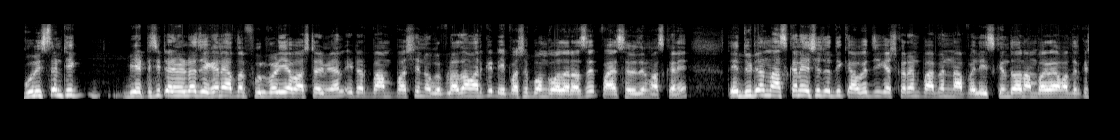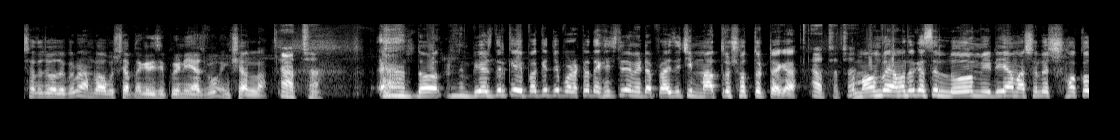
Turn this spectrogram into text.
গুলিস্তান ঠিক বিআরটিসি টার্মিনালটা যেখানে আপনার ফুলবাড়িয়া বাস টার্মিনাল এটার বাম পাশে নগর প্লাজা মার্কেট এই পাশে বঙ্গবাজার আছে পায়ের সার্ভিসের মাঝখানে। তো এই দুইটার মাঝখানে এসে যদি কাউকে জিজ্ঞেস করেন পাবেন না পাইলে স্ক্রিন দেওয়া নাম্বারে আমাদেরকে সাথে যোগাযোগ করবেন আমরা অবশ্যই আপনাকে রিসিভ করে নিয়ে আসব ইনশাল্লাহ আচ্ছা। তো বিয়ার্সদেরকে এই প্যাকেজ যে প্রোডাক্টটা দেখেছিলাম এটা প্রাইস দিচ্ছি মাত্র সত্তর টাকা। আচ্ছা আচ্ছা। মাউন্ট ভাই আমাদের কাছে লো মিডিয়াম আসলে সকল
